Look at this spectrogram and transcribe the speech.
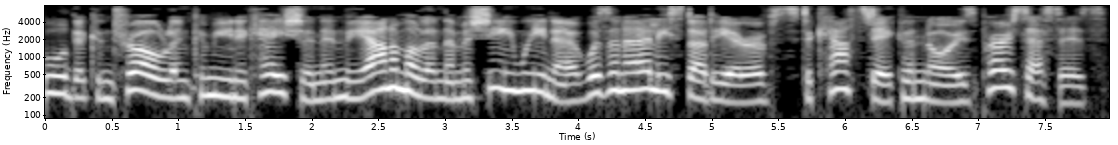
or the control and communication in the animal and the machine Wiener was an early studier of stochastic and noise processes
